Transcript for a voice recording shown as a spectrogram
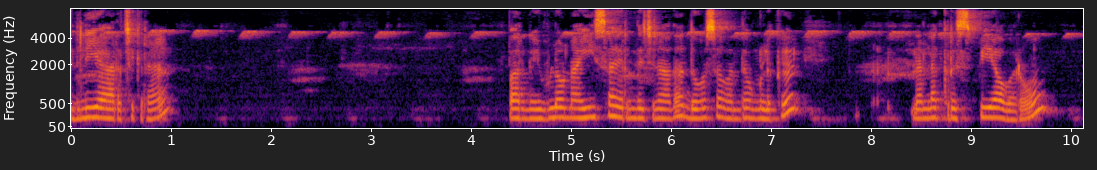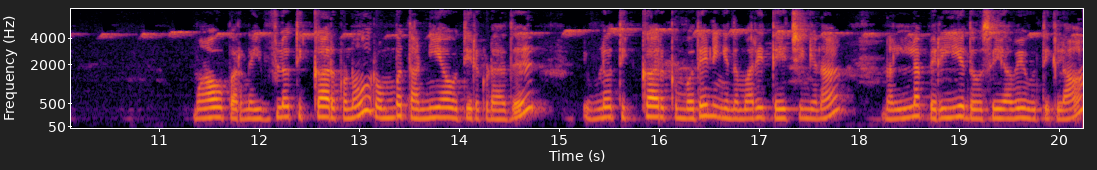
இதுலேயே அரைச்சிக்கிறேன். பாருங்கள் இவ்வளோ நைஸாக இருந்துச்சுன்னா தான் தோசை வந்து உங்களுக்கு நல்லா கிறிஸ்பியாக வரும். மாவு பாருங்கள் இவ்வளோ திக்காக இருக்கணும். ரொம்ப தண்ணியாக ஊற்றிடக்கூடாது இவ்வளோ திக்காக இருக்கும்போதே நீங்கள் இந்த மாதிரி தேய்ச்சிங்கன்னா நல்ல பெரிய தோசையாகவே ஊற்றிக்கலாம்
